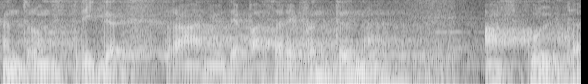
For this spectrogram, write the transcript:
într-un strigăt straniu de pasăre fântână. Ascultă!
